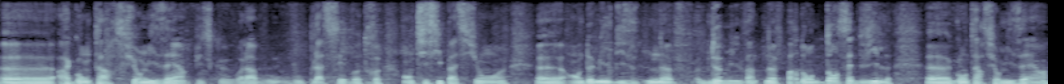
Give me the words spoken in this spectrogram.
euh, à Gontard sur Misère, puisque voilà, vous, placez votre anticipation euh, en 2019, 2029 pardon, dans cette ville euh, Gontard sur Misère.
